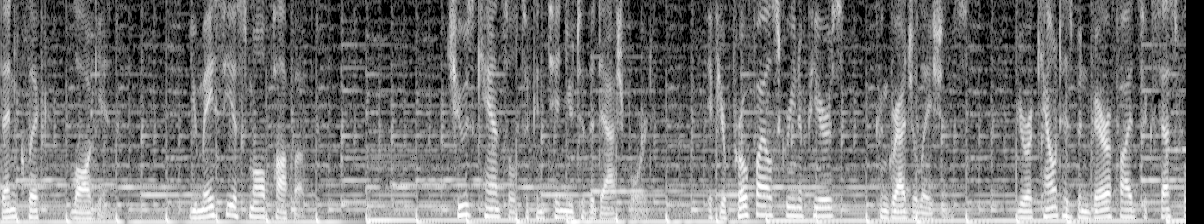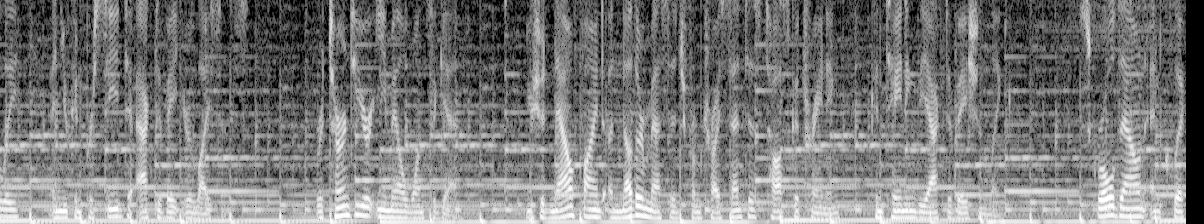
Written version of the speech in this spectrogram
Then click Login. You may see a small pop-up. Choose Cancel to continue to the dashboard. If your profile screen appears, congratulations. Your account has been verified successfully and you can proceed to activate your license. Return to your email once again. You should now find another message from Tricentis Tosca Training containing the activation link. Scroll down and click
